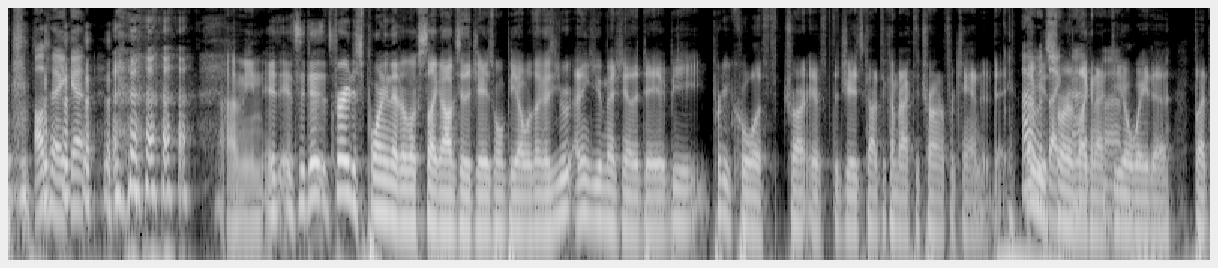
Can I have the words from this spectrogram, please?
I'll take it. I mean, it, it's it's very disappointing that it looks like obviously the Jays won't be able to. Because you, I think you mentioned the other day, it'd be pretty cool if if the Jays got to come back to Toronto for Canada Day. I That'd be would like sort of like an ideal way to, but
